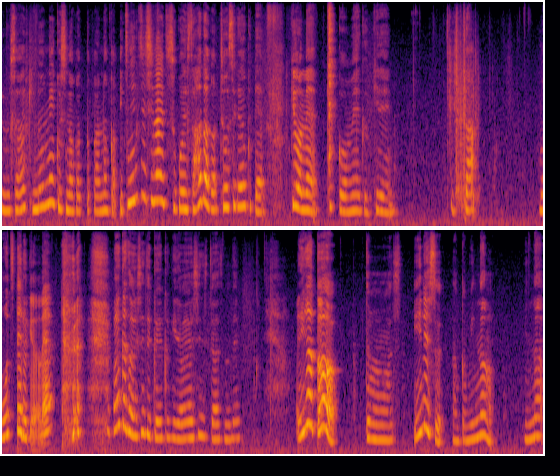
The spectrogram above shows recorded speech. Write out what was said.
でもさ昨日メイクしなかったからなんか一日しないとすごいさ肌が調子が良くて今日ね結構メイク綺麗にいった。もう落ちてるけどね。マイカさんを信じてくれる限りは信じてますので。ありがとう。でもいいです。なんかみんなの。みんな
